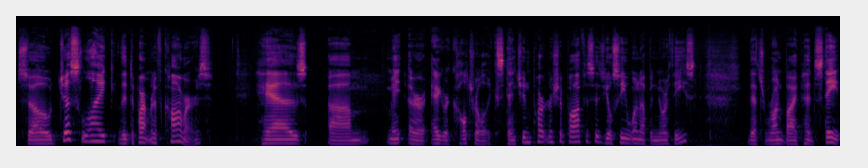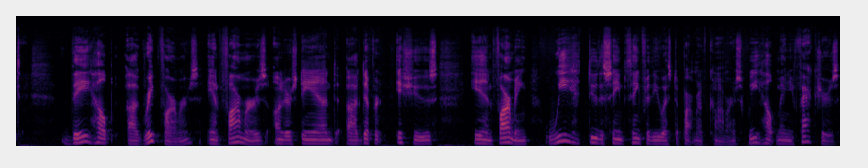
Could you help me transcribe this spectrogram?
So, just like the Department of Commerce has um, or agricultural extension partnership offices. You'll see one up in Northeast that's run by Penn State. They help uh, grape farmers and farmers understand uh, different issues in farming. We do the same thing for the U.S. Department of Commerce. We help manufacturers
